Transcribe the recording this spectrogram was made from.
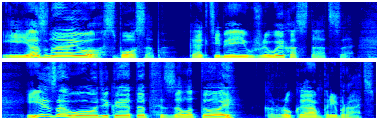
«И я знаю способ, как тебе и в живых остаться, и заводик этот золотой к рукам прибрать».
